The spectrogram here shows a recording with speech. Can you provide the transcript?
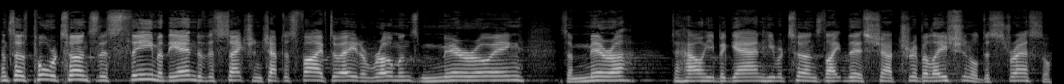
And so, as Paul returns to this theme at the end of this section, chapters 5 to 8 of Romans, mirroring, it's a mirror to how he began, he returns like this Shall tribulation or distress or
